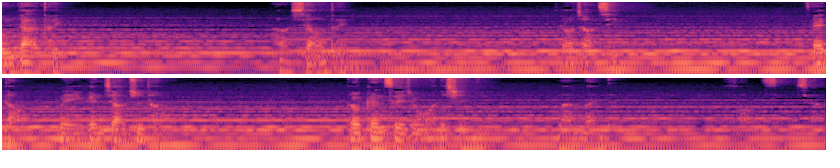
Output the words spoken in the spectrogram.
从大腿到小腿、脚掌心，再到每一根脚趾头，都跟随着我的声音，慢慢的放松下来。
